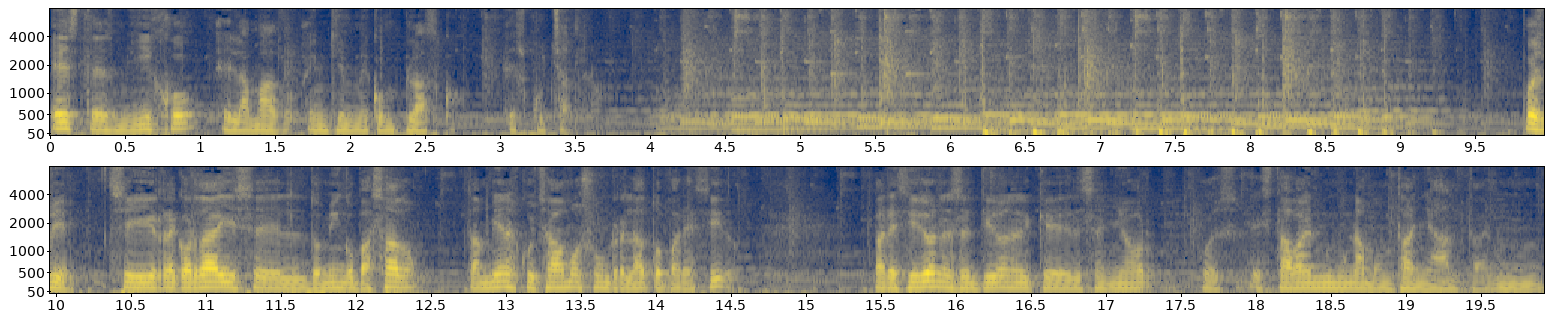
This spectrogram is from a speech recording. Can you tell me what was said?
Este es mi Hijo, el amado, en quien me complazco, escuchadlo. Pues bien, si recordáis el domingo pasado, también escuchábamos un relato parecido. Parecido en el sentido en el que el Señor pues, estaba en una montaña alta, en,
